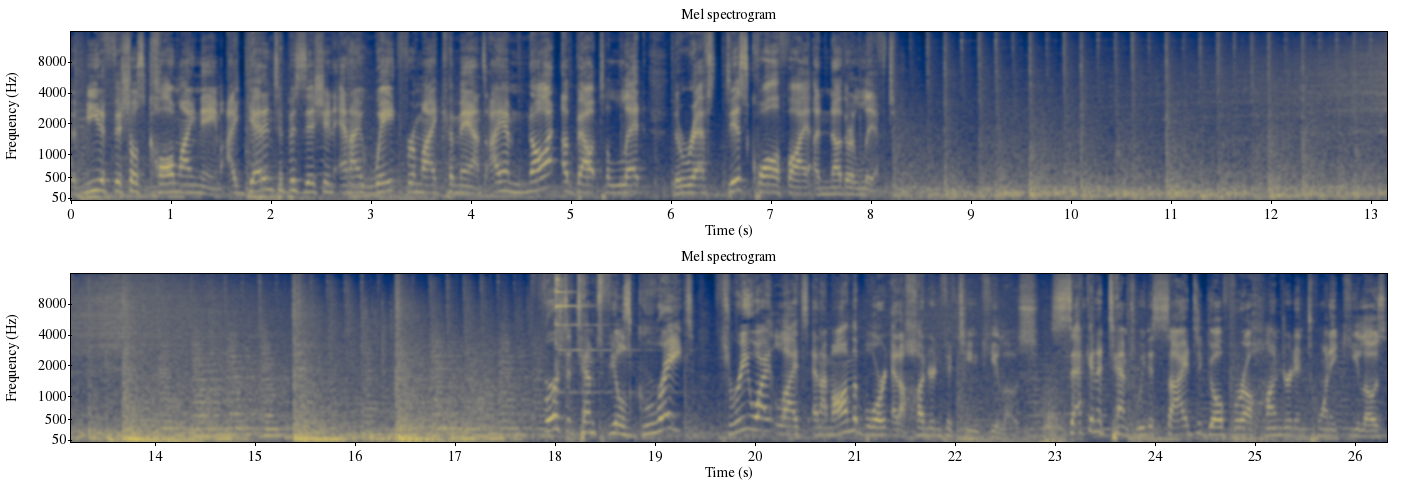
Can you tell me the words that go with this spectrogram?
The meet officials call my name. I get into position and I wait for my commands. I am not about to let the refs disqualify another lift. Attempt feels great. Three white lights, and I'm on the board at 115 kilos. Second attempt, we decide to go for 120 kilos.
